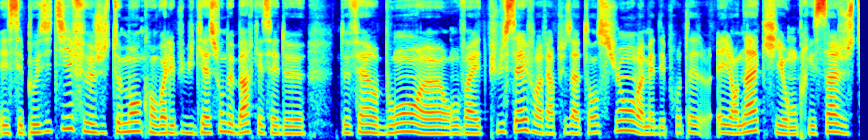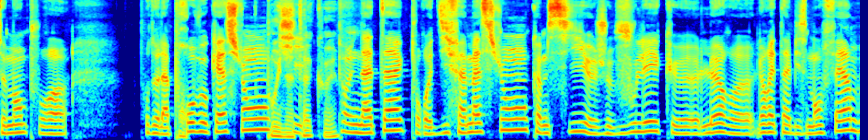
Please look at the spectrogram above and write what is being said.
Et c'est positif, justement, quand on voit les publications de Bar qui essayent de, de faire bon, on va être plus safe, on va faire plus attention, on va mettre des protèges. Et il y en a qui ont pris ça justement pour pour de la provocation, pour une attaque, pour une attaque, pour diffamation, comme si euh, je voulais que leur, euh, leur établissement ferme,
